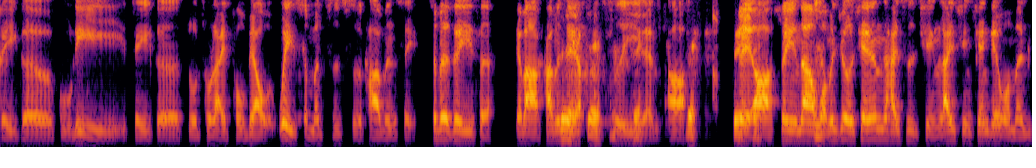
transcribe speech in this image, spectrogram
这个，鼓励这个多出来投票。为什么支持 Carbon Safe？是不是这个意思？对吧？Carbon Safe 要四亿元啊。对。对啊，所以呢，我们就先还是请来请先给我们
